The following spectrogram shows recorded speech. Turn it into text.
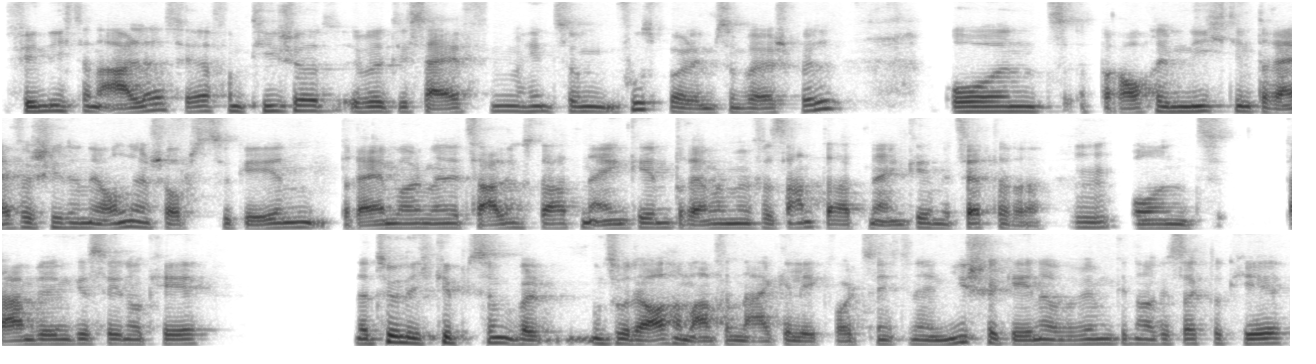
finde ich dann alles, ja, vom T-Shirt über die Seifen hin zum Fußball eben zum Beispiel und brauche eben nicht in drei verschiedene Online-Shops zu gehen, dreimal meine Zahlungsdaten eingeben, dreimal meine Versanddaten eingeben, etc. Mhm. Und da haben wir eben gesehen, okay, natürlich gibt es, weil uns wurde auch am Anfang nahegelegt, wollte es nicht in eine Nische gehen, aber wir haben genau gesagt, okay,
